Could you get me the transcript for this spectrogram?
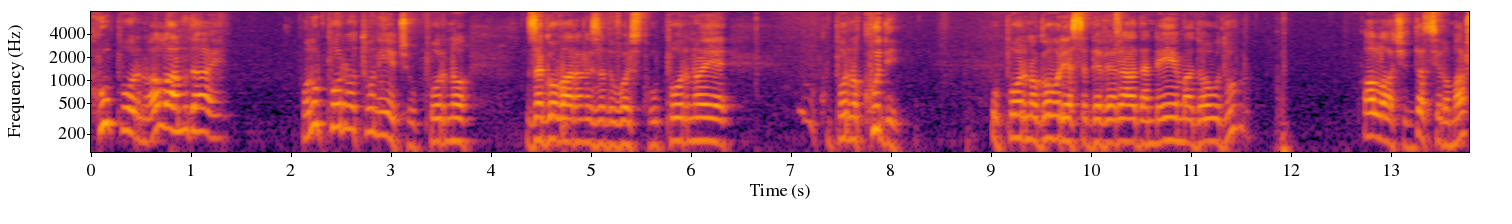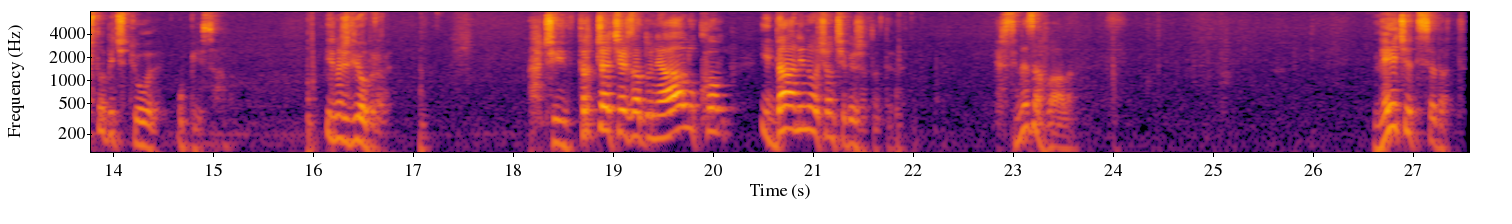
ako uporno, Allah mu daje, on uporno to niječe, uporno zagovara nezadovoljstvo, uporno je, uporno kudi, uporno govori se devera, da nema, da ovo dobro. Allah će da siromaštvo, bit će ti ovdje upisano. Između dvije obrave. Znači, trčat ćeš za dunjalukom i dan i noć on će bježati od tebe. Jer si nezahvalan. Neće ti se dati.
